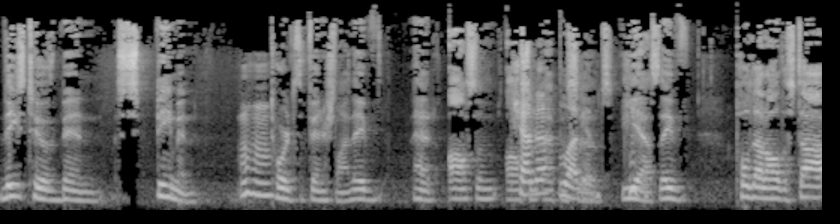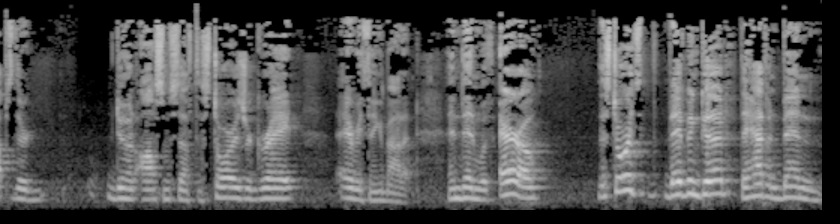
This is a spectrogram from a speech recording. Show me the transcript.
these two have been steaming towards the finish line. They've had awesome, awesome Chugga episodes. yes, they've pulled out all the stops. They're doing awesome stuff. The stories are great. Everything about it. And then with Arrow, the stories they've been good. They haven't been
